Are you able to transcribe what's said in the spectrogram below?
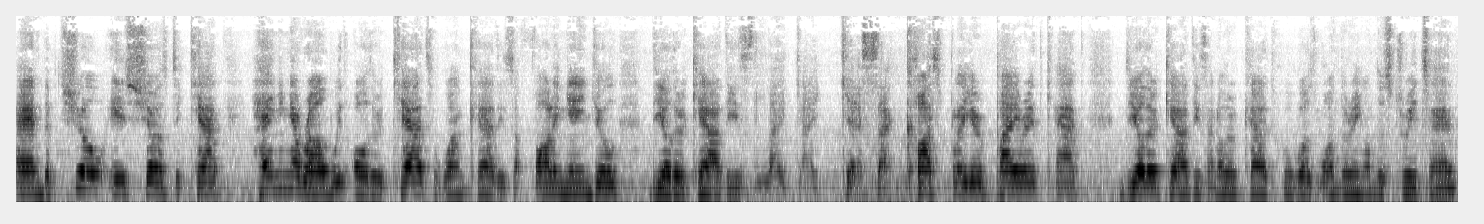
And the show is shows the cat hanging around with other cats. One cat is a falling angel, the other cat is like, I guess, a cosplayer pirate cat. The other cat is another cat who was wandering on the streets and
